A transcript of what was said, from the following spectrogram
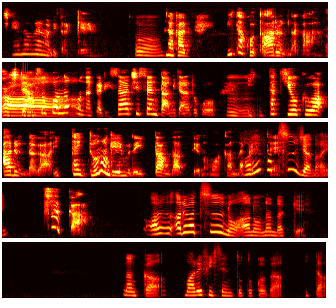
チェーンのメモリーだっけ？うん。なんか、見たことあるんだが、そしてあそこのなんかリサーチセンターみたいなとこうんうん、行った記憶はあるんだが、一体どのゲームで行ったんだっていうのもわかんなくあれはて。2じゃない？2か。あれあれは2の、あの、なんだっけ？なんか、マレフィセントとかがいた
